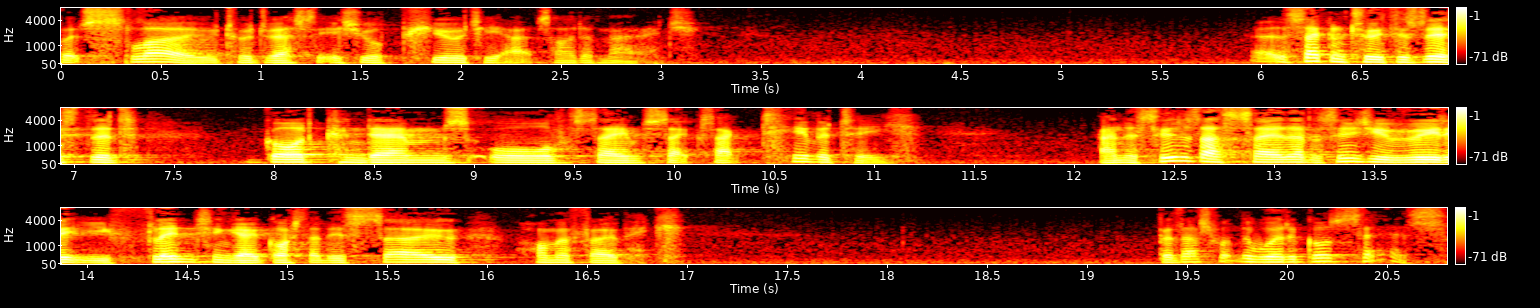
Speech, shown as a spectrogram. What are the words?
but slow to address the issue of purity outside of marriage. Uh, the second truth is this that God condemns all same sex activity. And as soon as I say that, as soon as you read it, you flinch and go, gosh, that is so homophobic. But that's what the Word of God says.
